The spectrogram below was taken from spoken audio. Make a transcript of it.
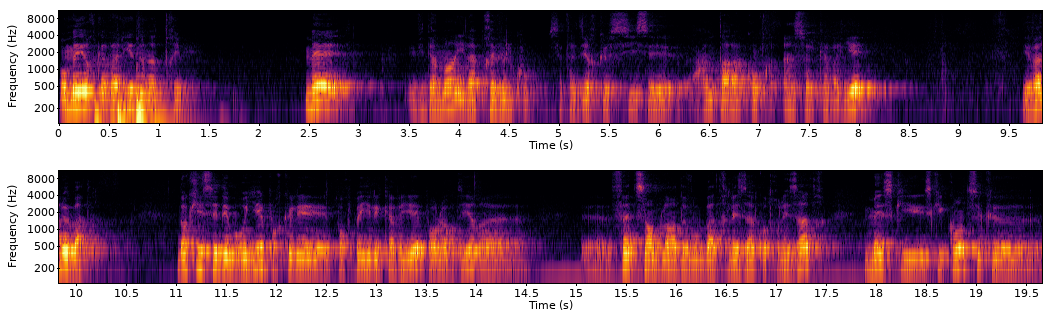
au meilleur cavalier de notre tribu. Mais évidemment, il a prévu le coup. C'est-à-dire que si c'est Antara contre un seul cavalier, il va le battre. Donc il s'est débrouillé pour, que les, pour payer les cavaliers, pour leur dire euh, euh, faites semblant de vous battre les uns contre les autres, mais ce qui, ce qui compte, c'est que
